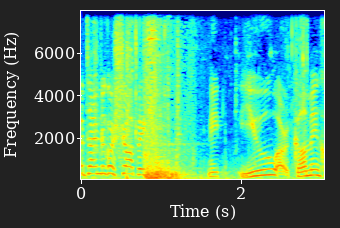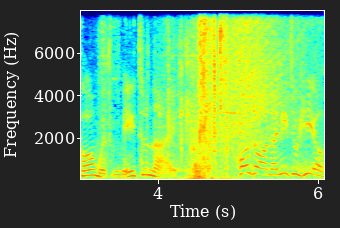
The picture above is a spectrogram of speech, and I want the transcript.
A time to go shopping. Need You are coming home with me tonight. Hold on, I need to heal.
